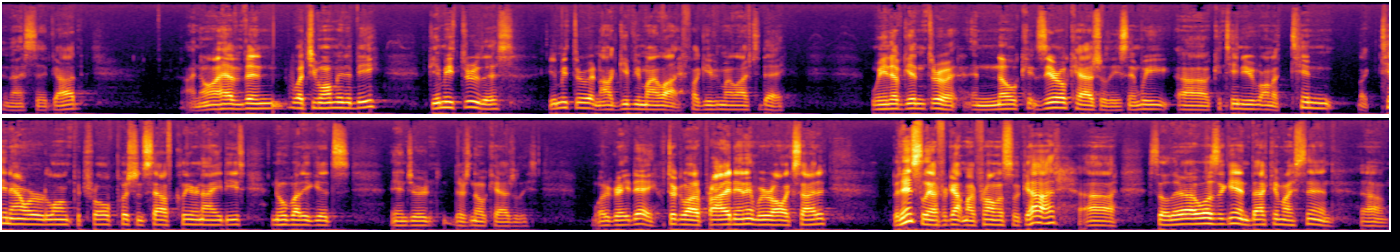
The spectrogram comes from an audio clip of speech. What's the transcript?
and I said, God, I know I haven't been what you want me to be. Get me through this. Get me through it, and I'll give you my life. I'll give you my life today. We end up getting through it, and no zero casualties. And we uh, continue on a 10 like 10 hour long patrol pushing south, clearing IEDs. Nobody gets injured. There's no casualties. What a great day. We took a lot of pride in it. We were all excited. But instantly, I forgot my promise with God. Uh, so there I was again, back in my sin, um,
